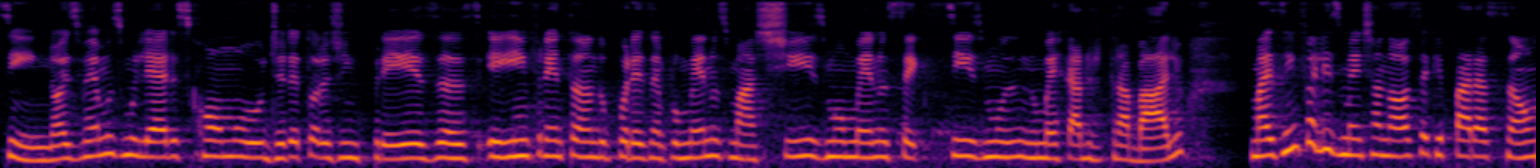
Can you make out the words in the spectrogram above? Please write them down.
Sim, nós vemos mulheres como diretoras de empresas e enfrentando, por exemplo, menos machismo, menos sexismo no mercado de trabalho, mas infelizmente a nossa equiparação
